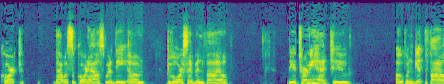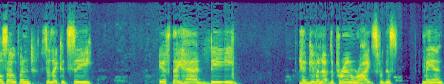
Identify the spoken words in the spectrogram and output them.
court, that was the courthouse where the um, divorce had been filed. The attorney had to open, get the files opened so they could see if they had the, had given up the parental rights for this man,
